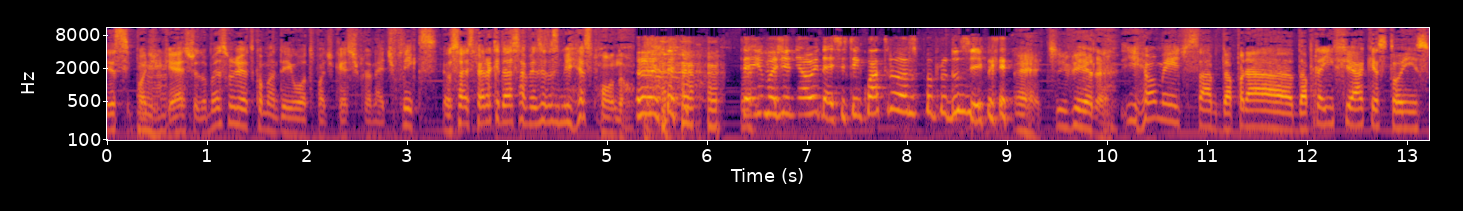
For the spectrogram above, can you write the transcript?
esse podcast do mesmo jeito que eu mandei o outro podcast pra Netflix. Eu só espero que dessa vez eles me respondam. Tem uma genial ideia. Vocês têm quatro anos pra produzir. É, te vira. E realmente, sabe, dá pra, dá pra enfiar questões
